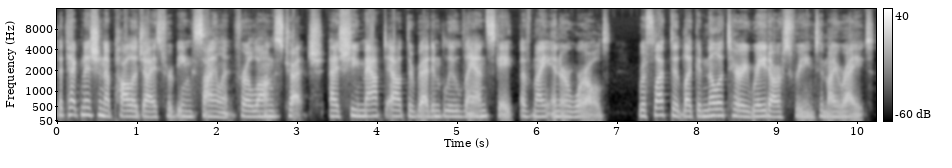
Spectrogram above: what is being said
The technician apologized for being silent for a long stretch as she mapped out the red and blue landscape of my inner world reflected like a military radar screen to my right.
